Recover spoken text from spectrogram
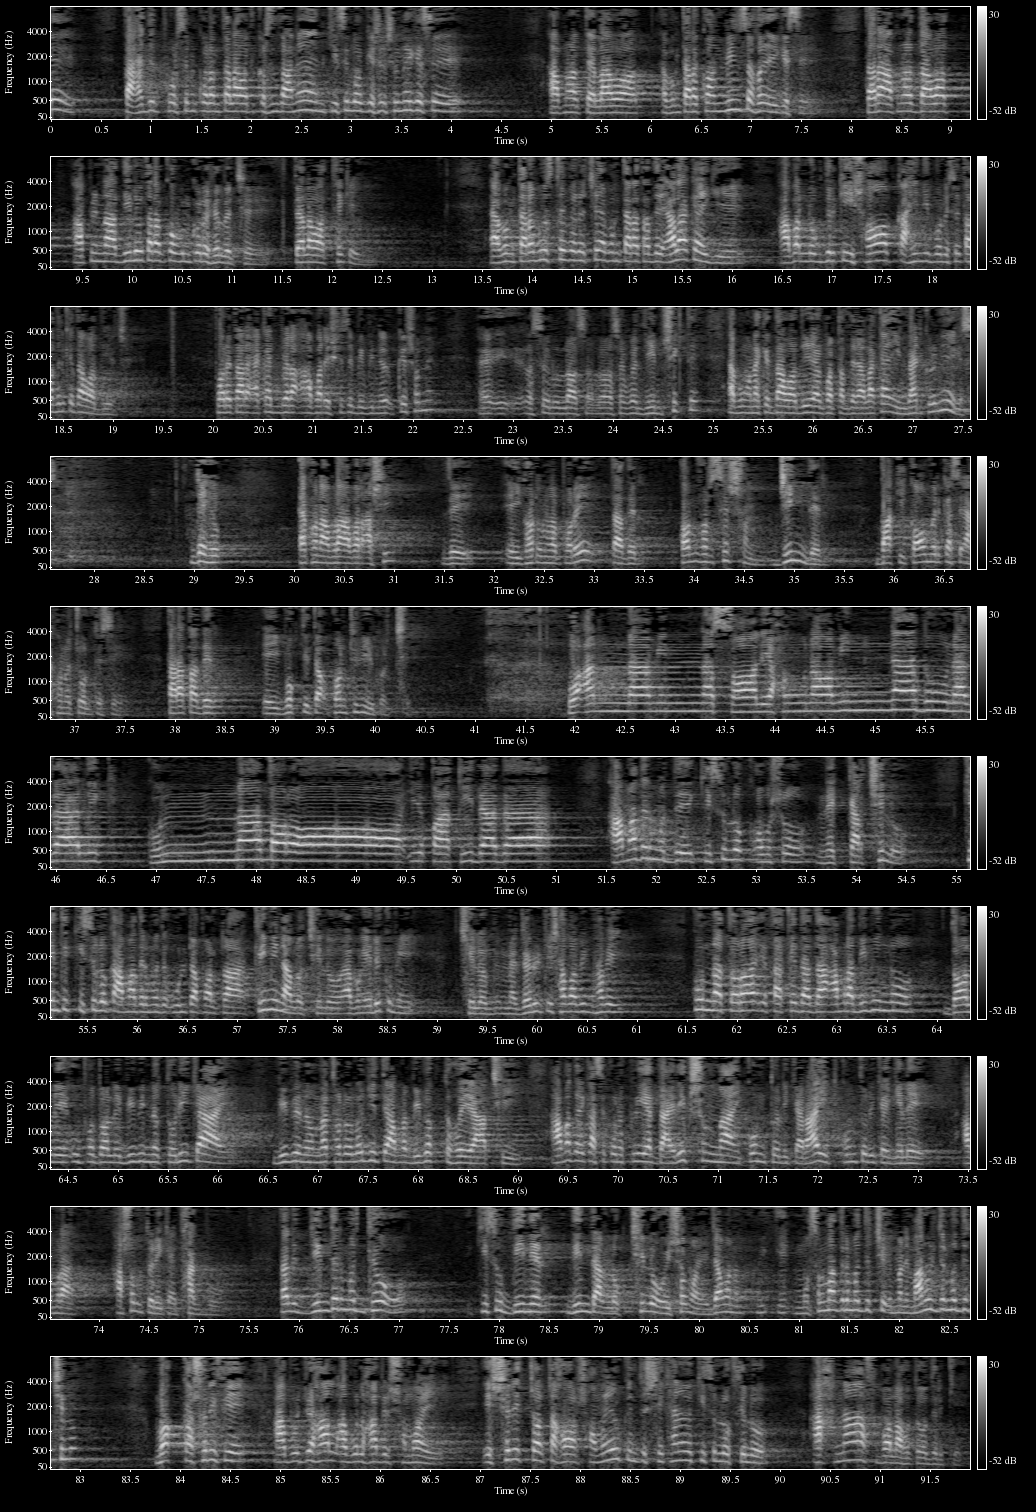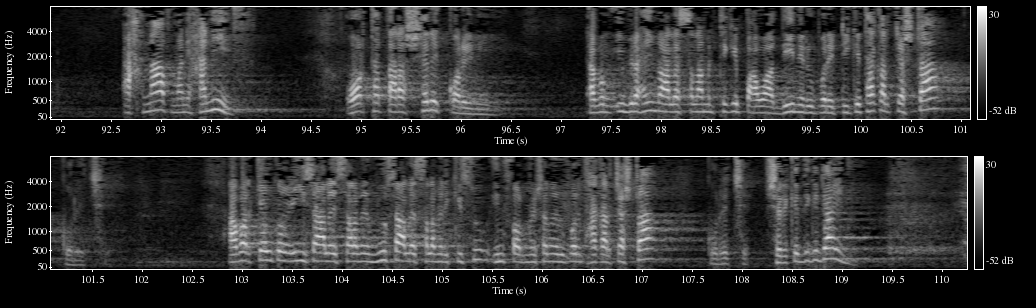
তাহাদের পড়ছেন, কোরআন তেলাওয়াত করছেন, জানেন, কিছু লোক এসে শুনে গেছে। আপনার তেলাওয়াত, এবং তারা কনভিন্স হয়ে গেছে। তারা আপনার দাওয়াত আপনি না দিলেও তারা কবুল করে ফেলেছে, তেলাওয়াত থেকেই। এবং তারা বুঝতে পেরেছে, এবং তারা তাদের এলাকায় গিয়ে আবার লোকদেরকে এই সব কাহিনী বলেছে, তাদেরকে দাওয়া দিয়েছে। পরে তারা একাধ বেড়া আবার এসেছে বিভিন্ন ওকেশনে রসুল্লাহ দিন শিখতে, এবং ওনাকে দাওয়া দিয়ে একবার তাদের এলাকায় ইনভাইট করে নিয়ে গেছে। যাই হোক এখন আমরা আবার আসি যে এই ঘটনার পরে তাদের কনভারসেশন জিনদের, বাকি কমের কাছে এখনও চলতেছে। তারা তাদের এই বক্তৃতা কন্টিনিউ করছে। আমাদের মধ্যে কিছু লোক অবশ্য নেককার ছিল, কিন্তু কিছু লোক আমাদের মধ্যে উল্টা পাল্টা ক্রিমিনালও ছিল এবং এরকমই ছিল মেজরিটি স্বাভাবিকভাবেই। কুন্না তরা এ দাদা আমরা বিভিন্ন দলে, উপদলে, বিভিন্ন তরিকায়, বিভিন্ন মেথোডোলজিতে আমরা বিভক্ত হয়ে আছি। আমাদের কাছে কোনো ক্লিয়ার ডাইরেকশন নাই কোন তরিকা রাইট কোন তরিকায় গেলে আমরা আসল তরিকায় থাকব। তাহলে জিনদের মধ্যেও কিছু দিনের, দিনদার লোক ছিল ওই সময়। যেমন মুসলমানদের মধ্যে মানে মানুষদের মধ্যে ছিল। মক্কা শরীফে আবু জাহাল, আবুল হাবের সময় এ চর্চা হওয়ার সময়েও কিন্তু সেখানেও কিছু লোক ছিল, আহনাফ বলা হতো ওদেরকে। আহনাফ মানে হানিফ। অর্থাৎ তারা সেরেক করেনি। এবং ইব্রাহিম আলাহামের থেকে পাওয়া দিনের উপরে টিকে থাকার চেষ্টা করেছে। আবার কেউ কেউ ঈসা আলাহিসামের মুসা আলাহিসামের কিছু ইনফরমেশনের উপরে থাকার চেষ্টা করেছে। সেরেকের দিকে যায়নি।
